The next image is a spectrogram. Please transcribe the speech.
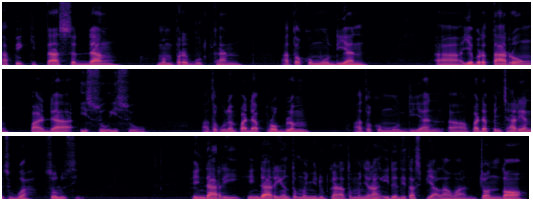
Tapi kita sedang memperebutkan atau kemudian uh, ia bertarung pada isu-isu atau kemudian pada problem atau kemudian uh, pada pencarian sebuah solusi. Hindari, hindari untuk menyudutkan atau menyerang identitas pihak lawan. Contoh,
